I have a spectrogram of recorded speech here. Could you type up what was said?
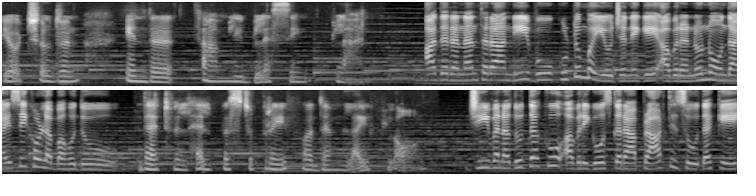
your children in the family blessing plan. ಅದರ ನಂತರ ನೀವು ಕುಟುಂಬ ಯೋಜನೆಗೆ ಅವರನ್ನು ನೋಂದಾಯಿಸಿಕೊಳ್ಳಬಹುದು. That will help us to pray for them lifelong. ಜೀವನದುದ್ದಕ್ಕೂ ಅವರಿಗೋಸ್ಕರ ಪ್ರಾರ್ಥಿಸುವುದಕ್ಕೆ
